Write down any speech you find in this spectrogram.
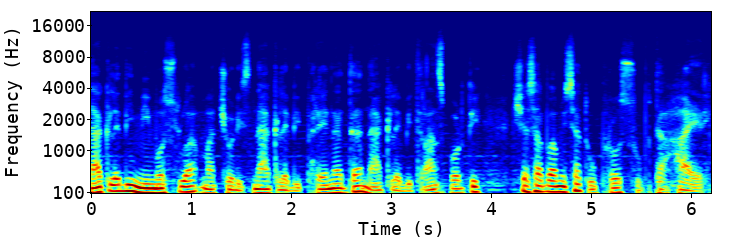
ნაკლები მიმოსვლა, მათ შორის ნაკლები ფრენა და ნაკლები ტრანსპორტი, შესაბამისად უფრო სუფთა ჰაერი.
